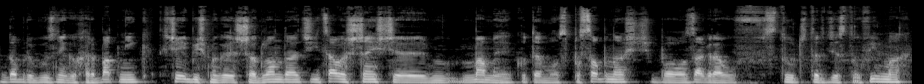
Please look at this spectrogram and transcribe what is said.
dobry był z niego herbatnik. Chcielibyśmy go jeszcze oglądać i całe szczęście mamy ku temu sposobność, bo zagrał w 140 filmach.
